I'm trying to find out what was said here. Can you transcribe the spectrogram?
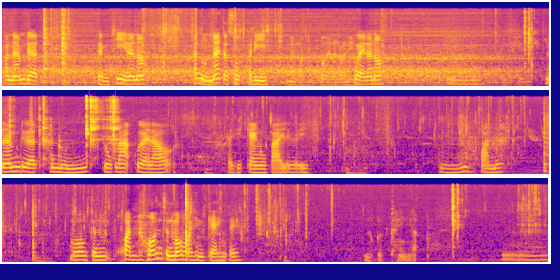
พอน้ำเดือดเต็มที่แล้วเนาะขนุนน่าจะสุกพอดีเนี่ยเราเปิดแล้วนี่เปื่อยแล้วเนาะอืม น้ำเดือดขนุนสุกละเปื่อยแล้ว ใส่พริกแกงลงไปเลยอืมควันนะ มองจนควันร้อนจนมองไมาเห็นแกงเลยนึกว่าแข็งละอืม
